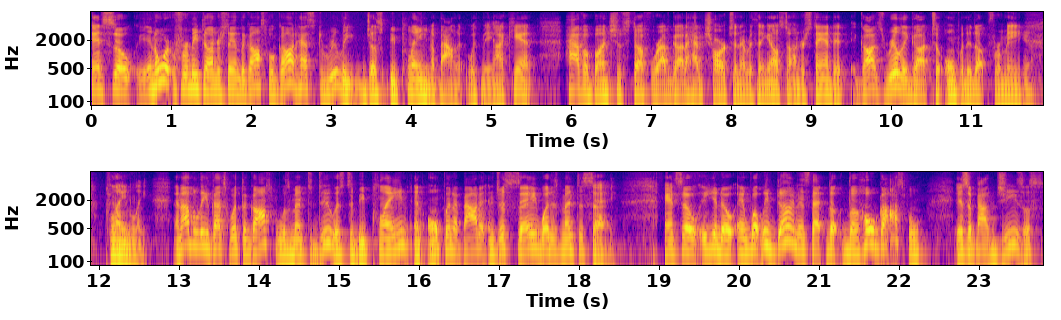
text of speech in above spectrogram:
And so, in order for me to understand the gospel, God has to really just be plain about it with me. I can't have a bunch of stuff where I've got to have charts and everything else to understand it. God's really got to open it up for me plainly. And I believe that's what the gospel was meant to do is to be plain and open about it and just say what is meant to say. And so, you know, and what we've done is that the, the whole gospel is about Jesus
